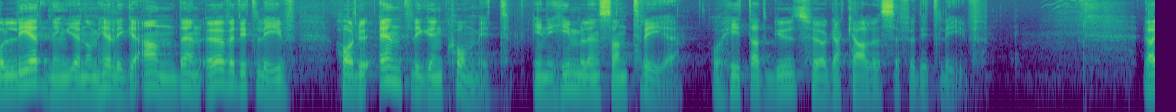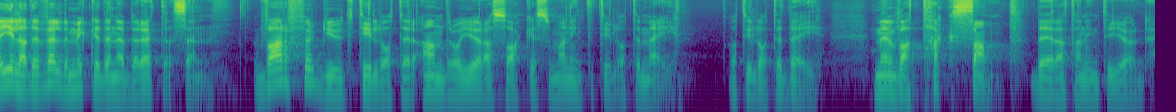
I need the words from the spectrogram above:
och ledning genom helige anden över ditt liv har du äntligen kommit in i himlens entré och hittat Guds höga kallelse för ditt liv. Jag gillade väldigt mycket den här berättelsen. Varför Gud tillåter andra att göra saker som han inte tillåter mig och tillåter dig. Men vad tacksamt det är att han inte gör det.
